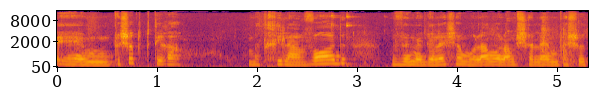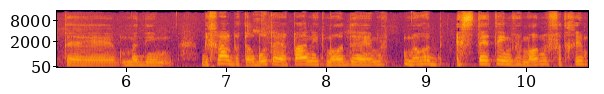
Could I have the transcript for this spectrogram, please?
אמ, פשוט פתירה. מתחיל לעבוד ומגלה שם עולם עולם שלם פשוט אה, מדהים. בכלל, בתרבות היפנית מאוד, אה, מאוד אסתטיים ומאוד מפתחים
